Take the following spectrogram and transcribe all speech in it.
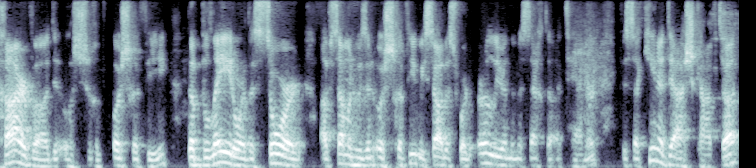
charva de ushchafi, the blade or the sword of someone who's an ushchafi. We saw this word earlier in the Masechta, a tanner. The sakina de ashkavta,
